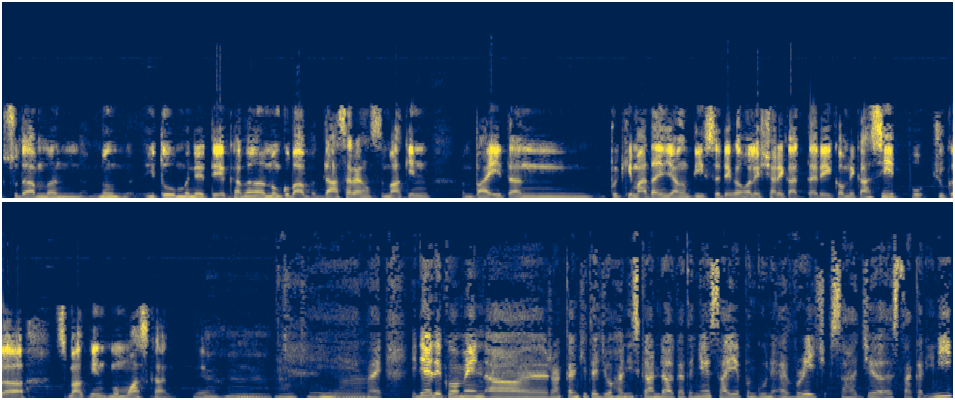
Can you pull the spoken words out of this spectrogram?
sudah men, men, itu menyediakan uh, mengubah dasar yang semakin baik dan perkhidmatan yang disediakan oleh syarikat telekomunikasi juga semakin memuaskan. Ya. Mm-hmm. Hmm. Okay. Hmm. Baik. Ini ada komen uh, rakan kita Johan Iskandar katanya saya pengguna average sahaja setakat ini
